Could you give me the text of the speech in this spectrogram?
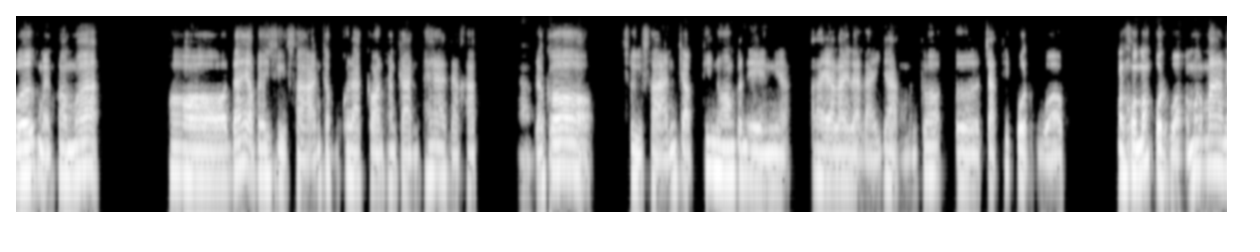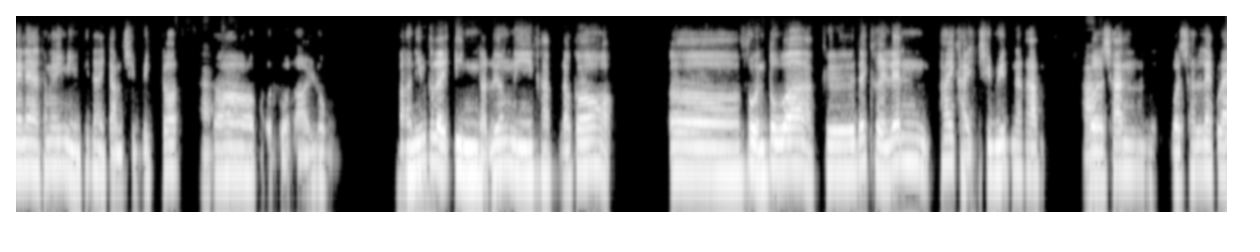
work หมายความว่า พอได้เอาไปสื่อสารกับบุคลากรทางการแพทย์นะครับ แล้วก็สื่อสารกับพี่น้องกันเองเนี่ย อะไรอะไรหลาย ๆ อย่าง มันก็เออจากที่ปวดหัว มันคงต้องปวดหัวมากๆแน่ๆถ้าไม่มีพินัยกรรมชีวิตก็ก็ปวดหัวน้อยลงอันนี้ก็เลย in กับเรื่องนี้ครับ แล้วก็ เออส่วนตัวคือได้เคยเล่นไพ่ไขชีวิตนะครับ เวอร์ชันเวอร์ชันแร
